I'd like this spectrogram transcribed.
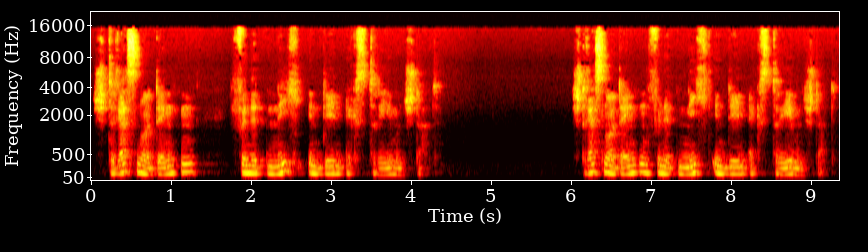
Stress nur denken findet nicht in den Extremen statt. Stress nur denken findet nicht in den Extremen statt.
